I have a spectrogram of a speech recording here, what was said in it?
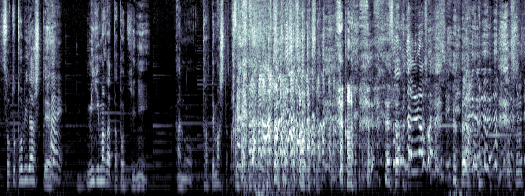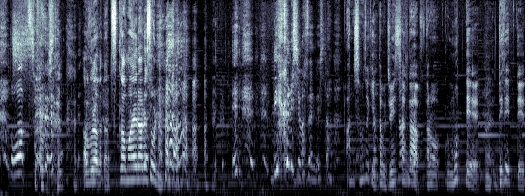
外飛び出してはい。右曲がった時にあの立ってました。そんな裏話そのおっ危なかった捕まえられそうになったえびっくりしませんでしたあのその時多分純一さんがあの持って出てってっ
